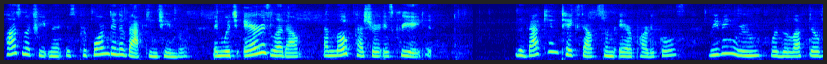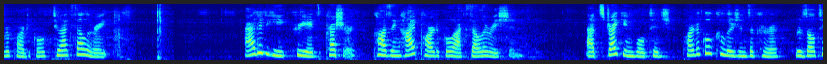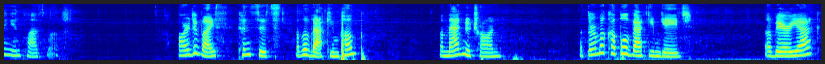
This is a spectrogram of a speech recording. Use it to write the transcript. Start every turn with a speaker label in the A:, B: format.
A: Plasma treatment is performed in a vacuum chamber in which air is let out and low pressure is created. The vacuum takes out some air particles, leaving room for the leftover particles to accelerate. Added heat creates pressure, causing high particle acceleration. At striking voltage, particle collisions occur, resulting in plasma. Our device consists of a vacuum pump, a magnetron, a thermocouple vacuum gauge, a variac,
